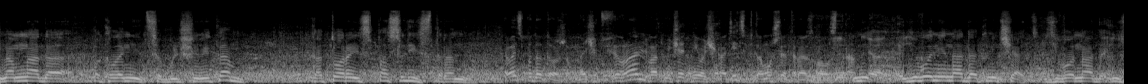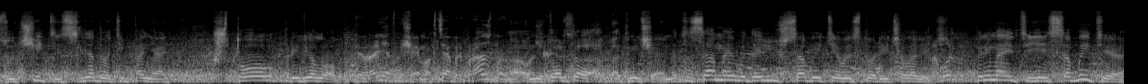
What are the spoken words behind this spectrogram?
Нам надо поклониться большевикам, которые спасли страну. Давайте подытожим. Значит, февраль вы отмечать не очень хотите, потому что это развал страны. Его не надо отмечать. Его надо изучить, исследовать и понять, что привело. Февраль не отмечаем, октябрь празднуем? А, Не только отмечаем. Это самое выдающееся событие в истории человечества. Понимаете, есть события,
